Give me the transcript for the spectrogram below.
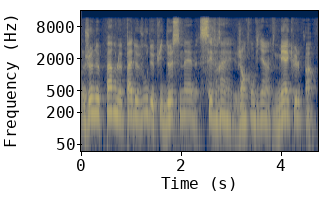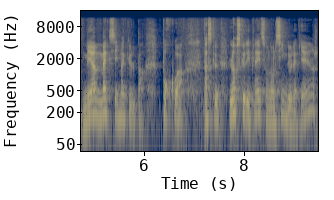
je ne parle pas de vous depuis deux semaines, c'est vrai, j'en conviens, mea culpa, mea maxima culpa. Pourquoi? Parce que lorsque les planètes sont dans le signe de la Vierge,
